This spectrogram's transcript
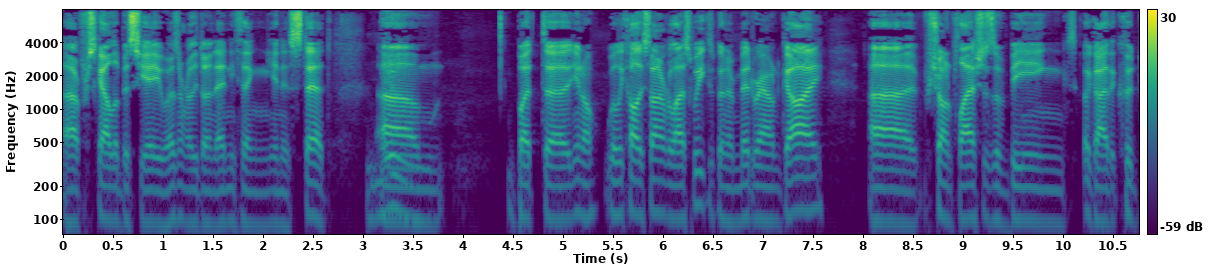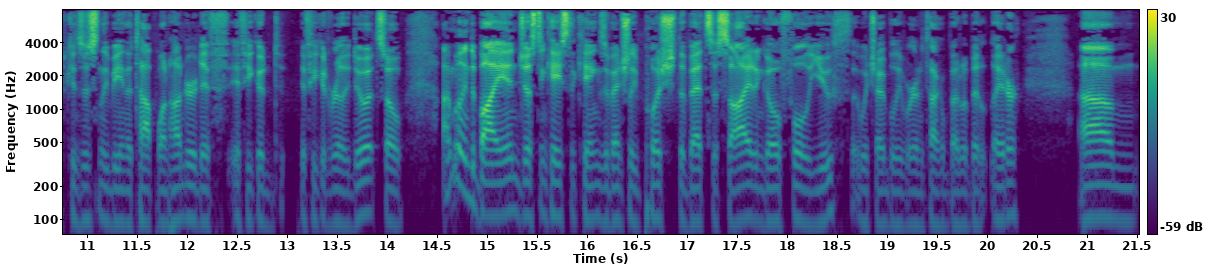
uh, for Skal Labissiere, who hasn't really done anything in his stead. Um, but uh, you know, Willie Cauley Stein over last week has been a mid-round guy, uh, shown flashes of being a guy that could consistently be in the top 100 if if he could if he could really do it. So I'm willing to buy in just in case the Kings eventually push the vets aside and go full youth, which I believe we're going to talk about a bit later. Um,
